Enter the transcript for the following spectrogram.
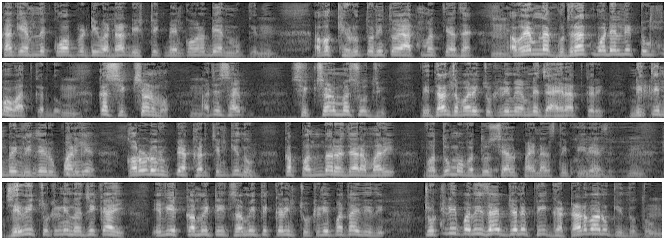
કારણ કે એમને કોઓપરેટિવ અઢાર ડિસ્ટ્રિક્ટ બેંકો બેન મૂકી હતી હવે ખેડૂતોની તો આત્મહત્યા થાય. હવે એમના ગુજરાત મોડેલની ટૂંકમાં વાત કરી દઉં કે શિક્ષણમાં. આજે સાહેબ, શિક્ષણમાં શું થયું? વિધાનસભાની ચૂંટણીમાં એમને જાહેરાત કરી. નીતિનભાઈ વિજય રૂપાણીએ કરોડો રૂપિયા ખર્ચીને કીધું કે પંદર હજાર અમારી વધુમાં વધુ સેલ્ફ ફાઇનાન્સની ફી રહે છે જેવી ચૂંટણી નજીક આવી, એવી એક કમિટી સમિતિ કરીને ચૂંટણી પતાવી દીધી. ચૂંટણી પતિ સાહેબ જેને ફી ઘટાડવાનું કીધું હતું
